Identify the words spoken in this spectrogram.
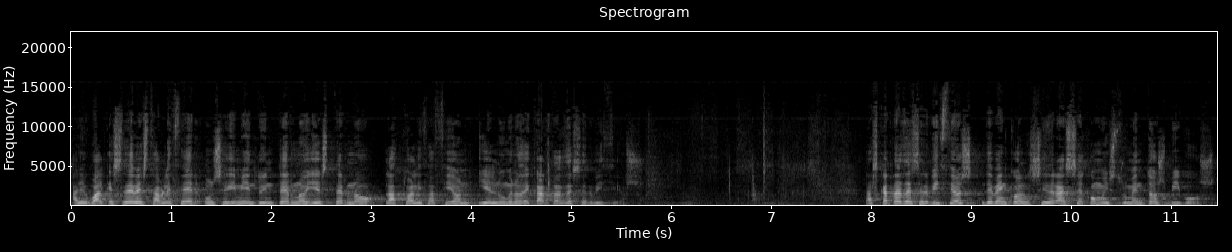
Al igual que se debe establecer un seguimiento interno y externo, la actualización y el número de cartas de servicios. Las cartas de servicios deben considerarse como instrumentos vivos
